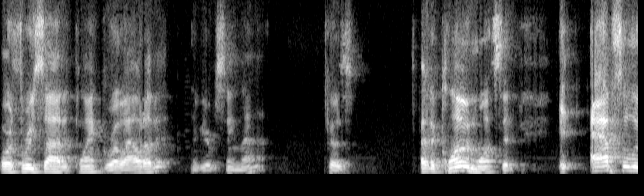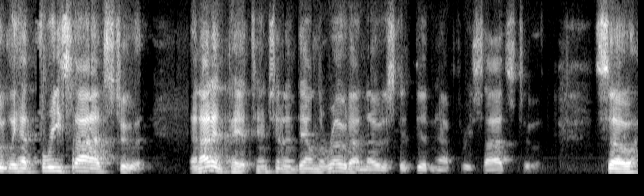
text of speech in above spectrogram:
or a three-sided plant grow out of it? Have you ever seen that? Because I had a clone once that it absolutely had three sides to it, and I didn't pay attention. And down the road, I noticed it didn't have three sides to it. So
